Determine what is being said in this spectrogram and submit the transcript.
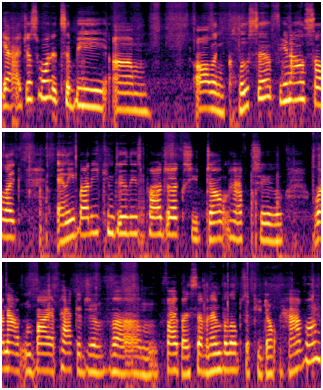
Yeah I just wanted to be um, all inclusive you know? So like anybody can do these projects. You don't have to run out and buy a package of um, 5 by 7 envelopes if you don't have them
